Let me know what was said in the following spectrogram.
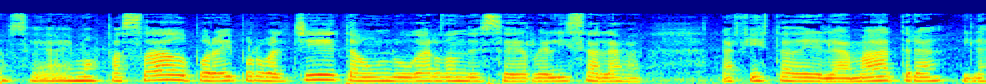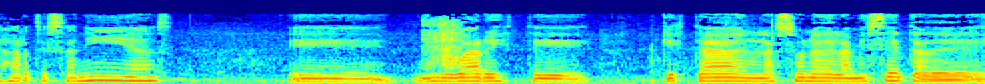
o sea, hemos pasado por ahí por Valcheta, un lugar donde se realiza la, la fiesta de la matra y las artesanías eh, un lugar este que está en la zona de la meseta de,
